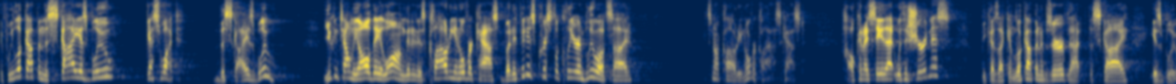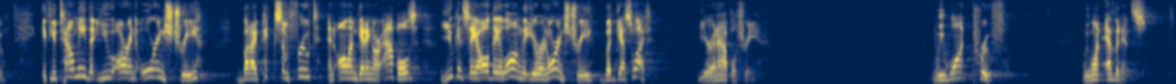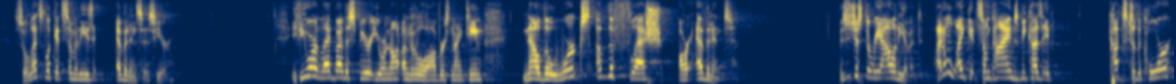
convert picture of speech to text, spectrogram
If we look up and the sky is blue, guess what? The sky is blue. You can tell me all day long that it is cloudy and overcast, but if it is crystal clear and blue outside, it's not cloudy and overcast. How can I say that with assuredness? Because I can look up and observe that the sky is blue. If you tell me that you are an orange tree, but I pick some fruit and all I'm getting are apples, you can say all day long that you're an orange tree, but guess what? You're an apple tree. We want proof, we want evidence. So let's look at some of these evidences here. If you are led by the Spirit, you are not under the law. Verse 19. Now the works of the flesh are evident. This is just the reality of it. I don't like it sometimes because it cuts to the core,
